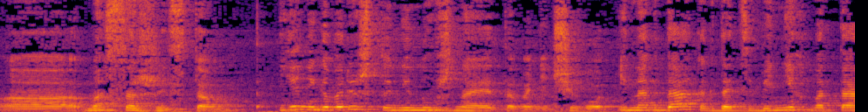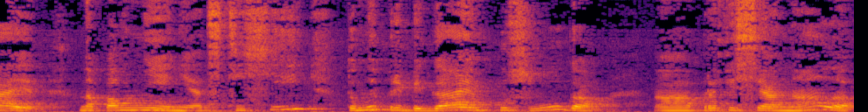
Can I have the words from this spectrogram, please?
а, массажистом, я не говорю, что не нужно этого ничего. Иногда, когда тебе не хватает наполнения от стихий, то мы прибегаем к услугам а, профессионалов,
